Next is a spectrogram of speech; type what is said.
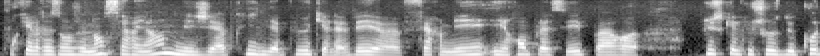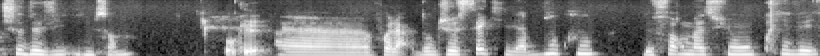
pour quelle raison, je n'en sais rien, mais j'ai appris il y a peu qu'elle avait euh, fermé et remplacé par euh, plus quelque chose de coach de vie, il me semble. ok. Euh, voilà, donc je sais qu'il y a beaucoup de formations privées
